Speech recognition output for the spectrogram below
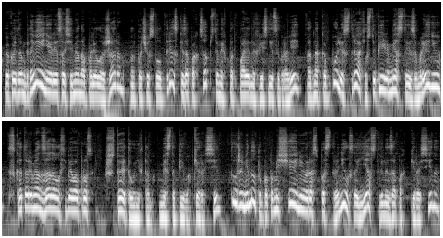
В какое-то мгновение лицо Семена полило жаром, он почувствовал треск и запах собственных подпаленных ресниц и бровей, однако боль и страх уступили место изумлению, с которыми он задал себе вопрос, что это у них там вместо пива, керосин? Ту же минуту по помещению распространился явственный запах керосина.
